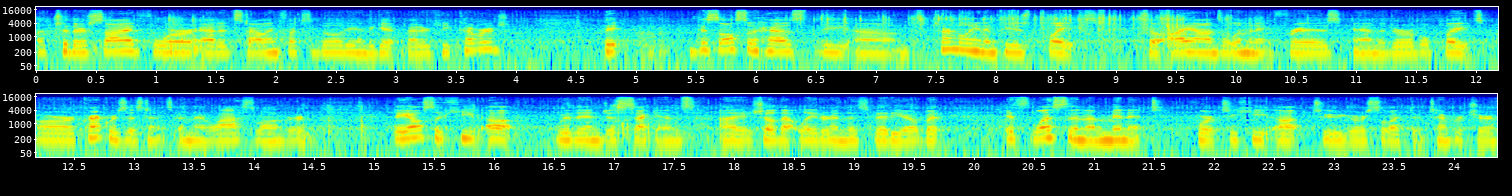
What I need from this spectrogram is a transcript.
uh, to their side for added styling flexibility and to get better heat coverage. They, this also has the um, tourmaline infused plates so ions eliminate frizz and the durable plates are crack resistant and they last longer. They also heat up within just seconds. I show that later in this video, but it's less than a minute for it to heat up to your selected temperature.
